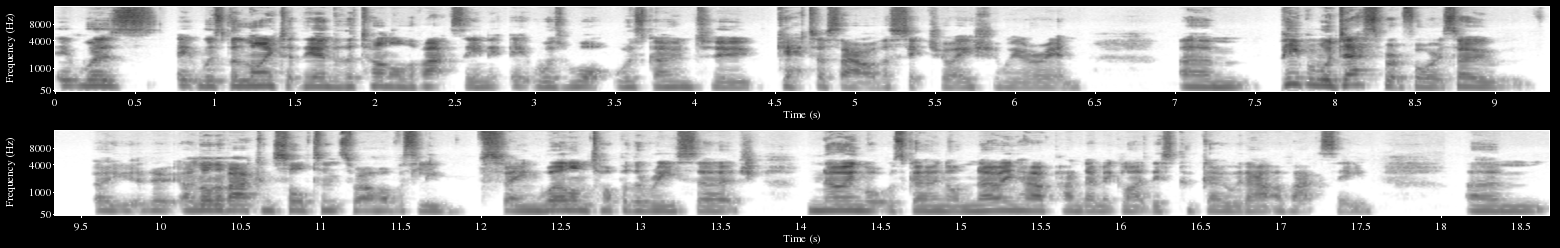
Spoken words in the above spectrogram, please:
it, was it was the light at the end of the tunnel the vaccine. It, it was what was going to get us out of the situation we were in. Um, people were desperate for it so a, lot of our consultants were obviously staying well on top of the research, knowing what was going on, knowing how a pandemic like this could go without a vaccine, um,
